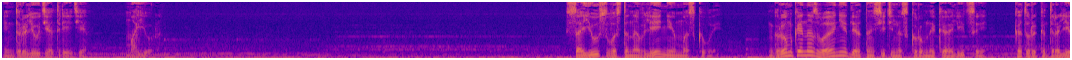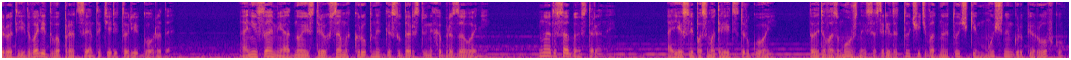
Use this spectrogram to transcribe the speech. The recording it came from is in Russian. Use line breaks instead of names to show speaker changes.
Интерлюдия третья. Майор. Союз восстановления Москвы. Громкое название для относительно скромной коалиции, которая контролирует едва ли 2% территории города. Они сами одно из трех самых крупных государственных образований. Но это с одной стороны. А если посмотреть с другой, то это возможность сосредоточить в одной точке мощную группировку,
